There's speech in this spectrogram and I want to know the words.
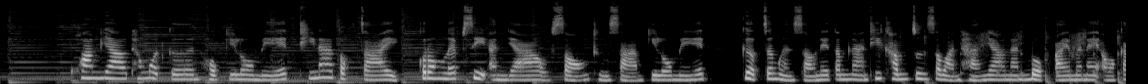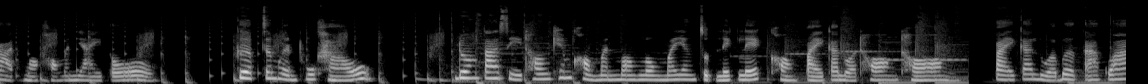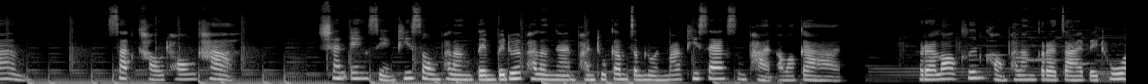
ความยาวทั้งหมดเกิน 6 กิโลเมตร ที่น่าตกใจ กรงเล็บ4อันยาว 2-3 กิโลเมตร เกือบจะเหมือนเสาในตำนานที่ค้ำจุนสวรรค์หางยาวนั้นบกไปมาในอวกาศหัวของมันใหญ่โต เกือบจะเหมือนภูเขา ดวงตาสีทองเข้มของมันมองลงมายังจุดเล็กๆ ของไปกาหลัวทองทอง ไปกาหลัวเบิกตากว้าง สัตว์เขาทองค่ะ ฉันเองเสียงที่ทรงพลังเต็มไปด้วยพลังงานพันธุกรรมจำนวนมากที่แทรกซึมผ่านอวกาศ ระลอกคลื่นของพลังกระจายไปทั่ว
